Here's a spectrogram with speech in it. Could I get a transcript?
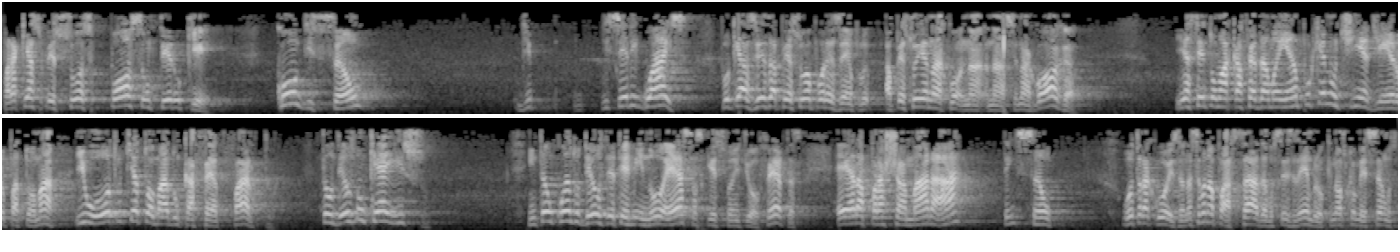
Para que as pessoas possam ter o quê? Condição de de ser iguais. Porque às vezes a pessoa, por exemplo, a pessoa ia na, na, na sinagoga, ia sem tomar café da manhã porque não tinha dinheiro para tomar, e o outro tinha tomado um café farto. Então Deus não quer isso. Então, quando Deus determinou essas questões de ofertas, era para chamar a atenção. Outra coisa, na semana passada, vocês lembram que nós começamos,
